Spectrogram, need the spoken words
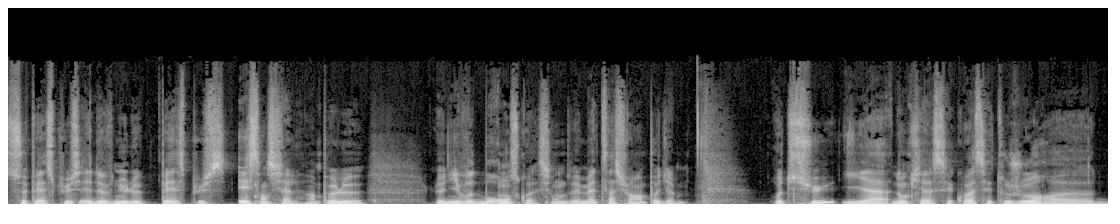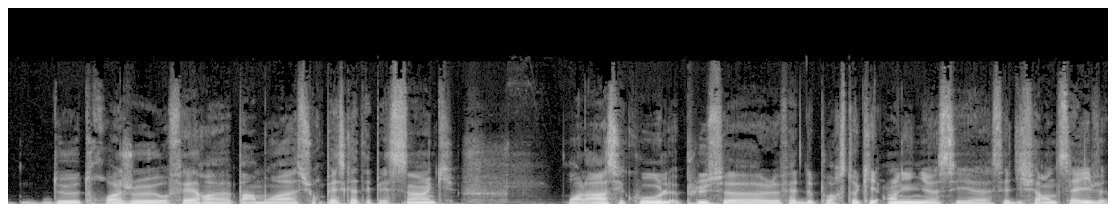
Ce PS Plus est devenu le PS Plus essentiel, un peu le, niveau de bronze, quoi, si on devait mettre ça sur un podium. Au-dessus, il y a, donc c'est quoi? C'est toujours 2-3 euh, jeux offerts euh, par mois sur PS4 et PS5. Voilà, c'est cool. Plus euh, le fait de pouvoir stocker en ligne ces, différentes saves,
